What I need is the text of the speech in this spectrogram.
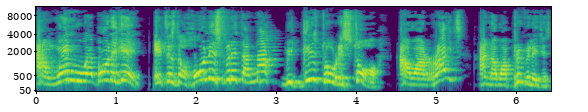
And when we were born again, it is the Holy Spirit that now begins to restore our rights and our privileges.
